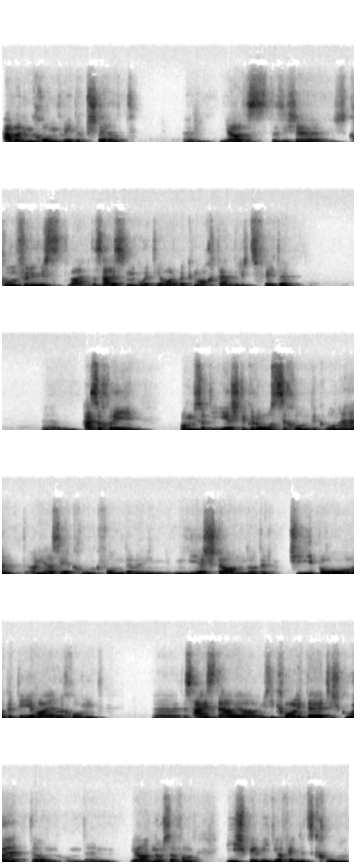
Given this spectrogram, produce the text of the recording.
auch wenn ein Kunde wieder bestellt. Ähm, ja, das, das ist, äh, ist, cool für uns. Das heisst, dass wir gute Arbeit gemacht haben, er ist zufrieden. Ähm, also ein bisschen, wo wir so die ersten grossen Kunden gewonnen haben, habe ich auch sehr cool gefunden, wenn ein Hierstand oder Chibo oder DHL kommt. Äh, das heisst auch, ja, unsere Qualität ist gut und, und ähm, ja, nur so von Beispielvideo findet es cool.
